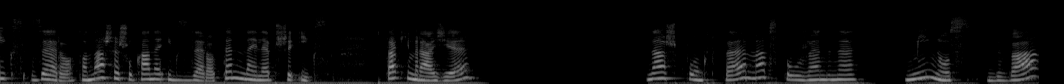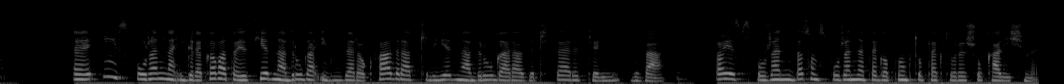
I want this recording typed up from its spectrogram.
x0, to nasze szukane x0, ten najlepszy x. W takim razie nasz punkt P ma współrzędne minus 2 e, i współrzędna y to jest 1 druga x0 kwadrat, czyli 1 druga razy 4, czyli 2. To, jest współrzędne, to są współrzędne tego punktu P, który szukaliśmy.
